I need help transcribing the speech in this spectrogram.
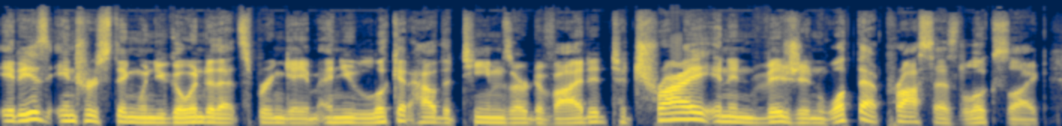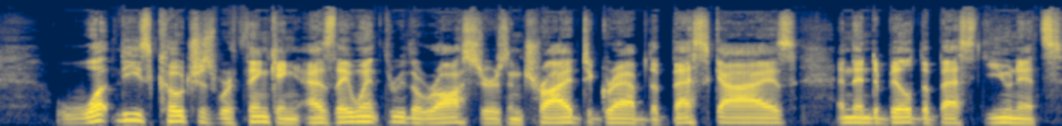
it is interesting when you go into that spring game and you look at how the teams are divided to try and envision what that process looks like what these coaches were thinking as they went through the rosters and tried to grab the best guys and then to build the best units.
